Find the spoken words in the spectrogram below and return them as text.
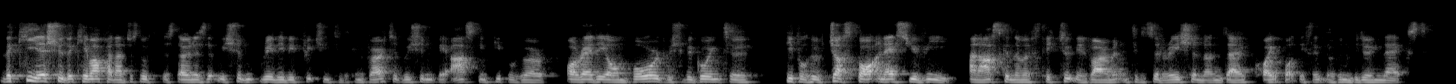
the key issue that came up, and I've just noted this down, is that we shouldn't really be preaching to the converted. We shouldn't be asking people who are already on board. We should be going to people who've just bought an SUV and asking them if they took the environment into consideration and uh, quite what they think they're going to be doing next.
